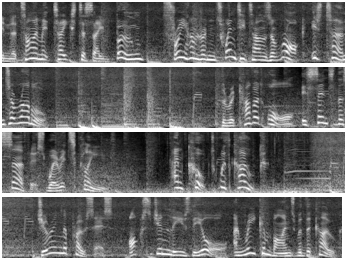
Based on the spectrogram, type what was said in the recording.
In the time it takes to say boom, 320 tonnes of rock is turned to rubble. The recovered ore is sent to the surface where it's cleaned and cooked with coke. During the process, oxygen leaves the ore and recombines with the coke,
